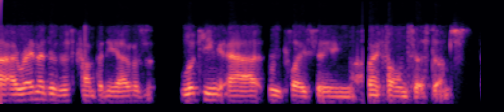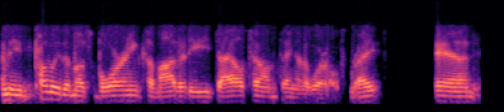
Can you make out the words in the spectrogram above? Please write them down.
I ran into this company. I was looking at replacing my phone systems. I mean, probably the most boring commodity dial tone thing in the world, right? And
